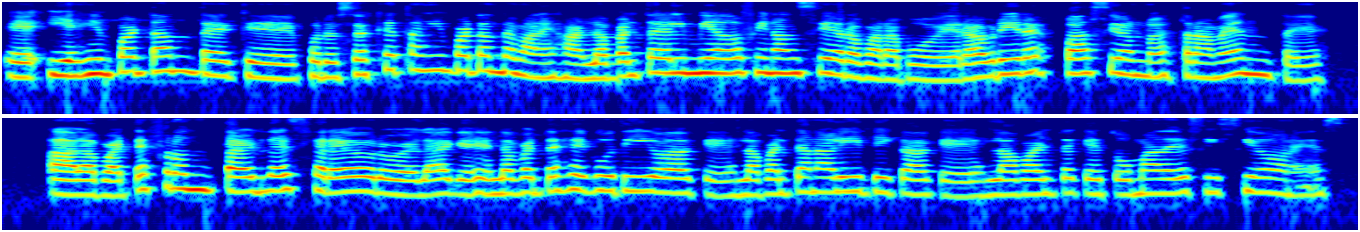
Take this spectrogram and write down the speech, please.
Eh, y es importante que, por eso es que es tan importante manejar la parte del miedo financiero para poder abrir espacio en nuestra mente a la parte frontal del cerebro, ¿verdad? Que es la parte ejecutiva, que es la parte analítica, que es la parte que toma decisiones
